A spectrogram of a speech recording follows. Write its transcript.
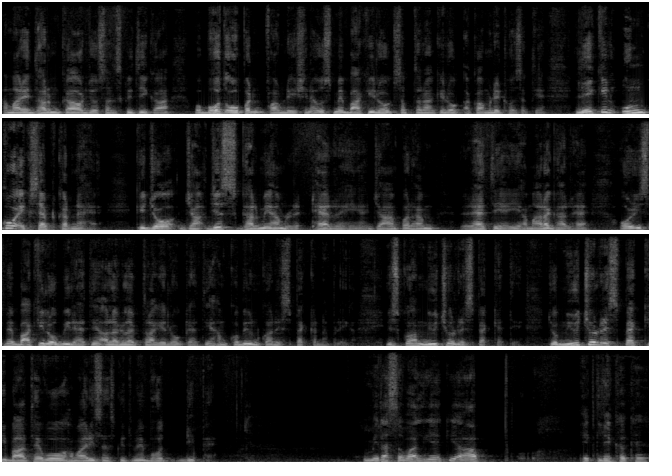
हमारे धर्म का और जो संस्कृति का, वो बहुत ओपन फाउंडेशन है। उसमें बाकी लोग, सब तरह के लोग अकोमोडेट हो सकते हैं। लेकिन उनको एक्सेप्ट करना है कि जो जिस घर में हम ठहर रहे हैं, जहाँ पर हम रहते हैं ये हमारा घर है और इसमें बाकी लोग भी रहते हैं अलग अलग तरह के लोग रहते हैं हमको भी उनका रिस्पेक्ट करना पड़ेगा। इसको हम म्यूचुअल रिस्पेक्ट कहते हैं। जो म्यूचुअल रिस्पेक्ट की बात है वो हमारी संस्कृति में बहुत डीप है। मेरा सवाल यह है कि आप एक लेखक हैं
